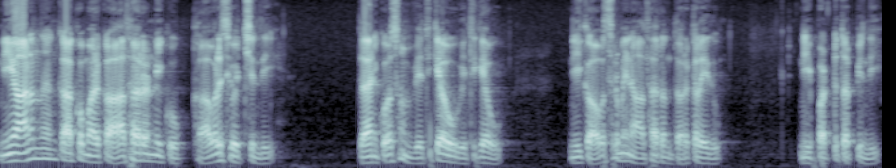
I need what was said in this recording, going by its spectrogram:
నీ ఆనందం కాక మరొక ఆధారం నీకు కావలసి వచ్చింది. దానికోసం వెతికావు వెతికావు. నీకు అవసరమైన ఆధారం దొరకలేదు. నీ పట్టు తప్పింది.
